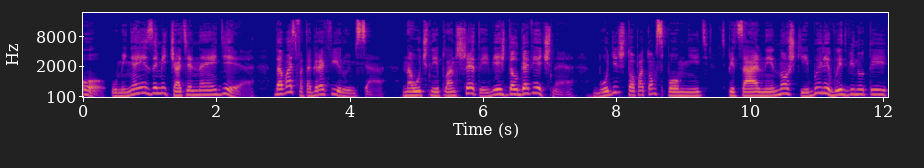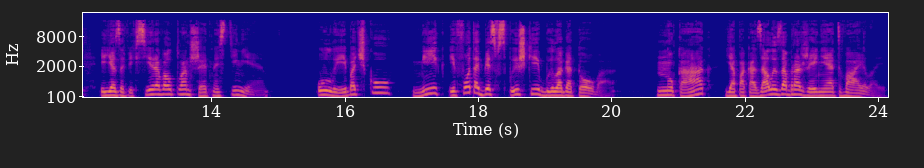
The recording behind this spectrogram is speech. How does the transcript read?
О, у меня есть замечательная идея. Давай сфотографируемся. Научные планшеты – вещь долговечная. Будет что потом вспомнить. Специальные ножки были выдвинуты, и я зафиксировал планшет на стене. Улыбочку, миг, и фото без вспышки было готово. «Ну как?» – я показал изображение Твайлайт.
